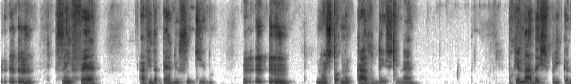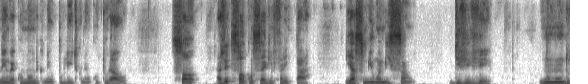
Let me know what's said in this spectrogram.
Sem fé, a vida perde o sentido. Num caso deste, né? porque nada explica nem o econômico, nem o político, nem o cultural. Só a gente só consegue enfrentar e assumiu uma missão de viver num mundo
